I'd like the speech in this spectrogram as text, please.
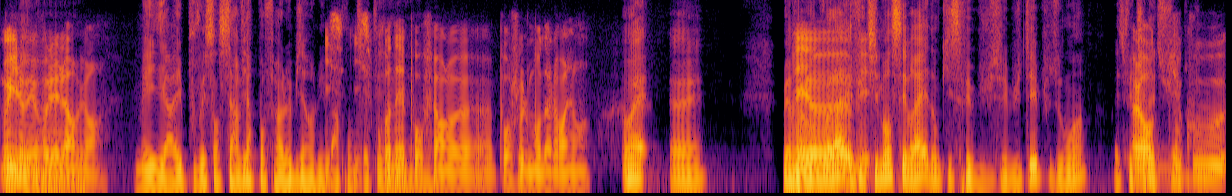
Oui, il avait volé euh, l'armure. Mais il, il pouvait s'en servir pour faire le bien, lui, Il, par contre. il se prenait pour faire le, pour jouer le Mandalorian. Ouais, ouais. Mais, euh, voilà, mais- effectivement, c'est vrai. Donc, il se fait, bu- se fait buter, plus ou moins. Il se fait Alors tirer dessus, en du coup,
